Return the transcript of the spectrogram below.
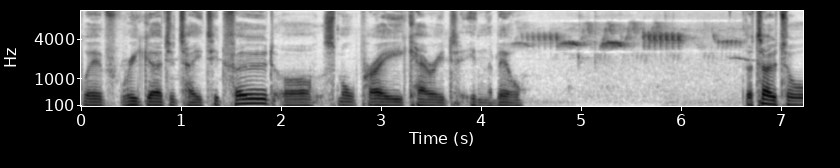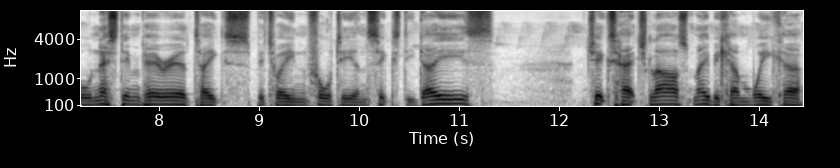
with regurgitated food or small prey carried in the bill. The total nesting period takes between 40 and 60 days. Chicks hatch last, may become weaker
